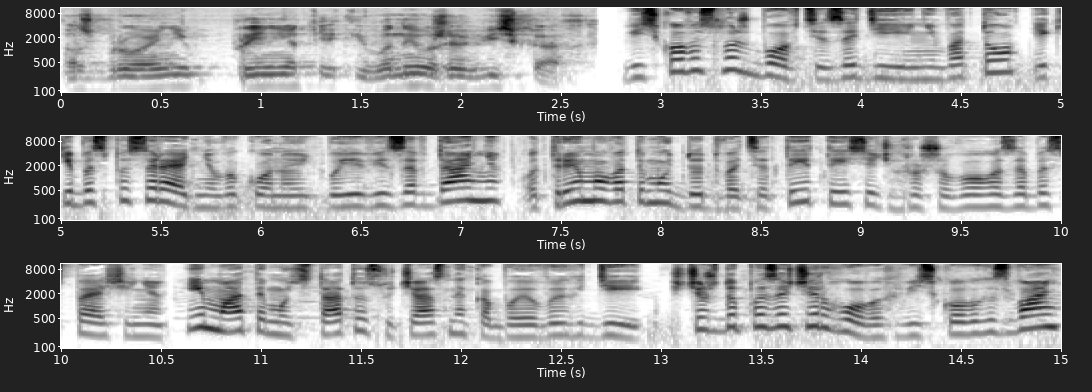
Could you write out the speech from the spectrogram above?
озброєнні прийняті і вони вже в військах. Військовослужбовці, задіяні в АТО, які безпосередньо виконують бойові завдання, отримуватимуть до 20 тисяч грошового забезпечення і матимуть статус учасника бойових дій. Що ж до позачергових військових звань,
